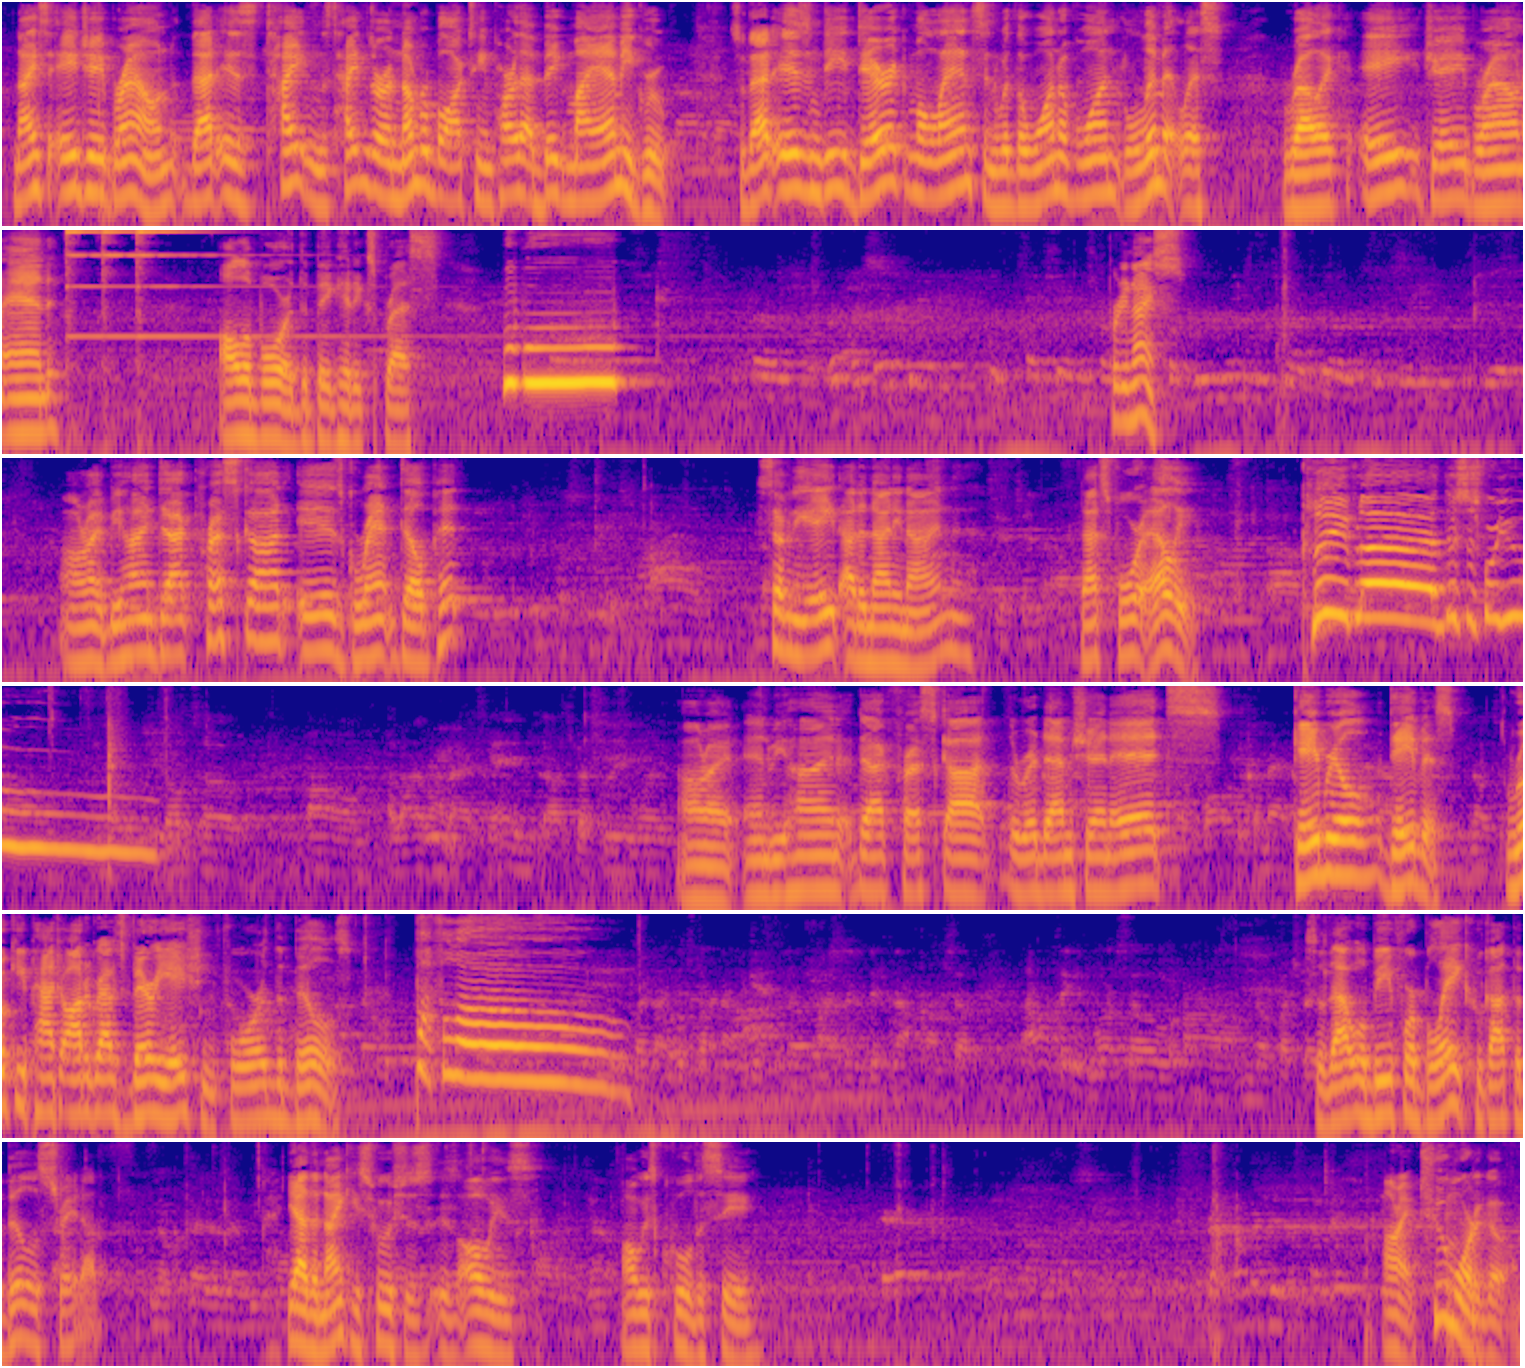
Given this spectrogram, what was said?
Nice AJ Brown. That is Titans. Titans are a number block team, part of that big Miami group. So that is indeed Derek Melanson with the one of one limitless relic. AJ Brown and all aboard the Big Hit Express. Whoop whoop. Pretty nice. All right, behind Dak Prescott is Grant Delpit. 78 out of 99. That's for Ellie. Cleveland, this is for you. All right, and behind Dak Prescott, the redemption, it's Gabriel Davis. Rookie patch autographs variation for the Bills. Buffalo. So that will be for Blake, who got the Bills straight up. Yeah, the Nike swoosh is, is always always cool to see. All right, two more to go.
